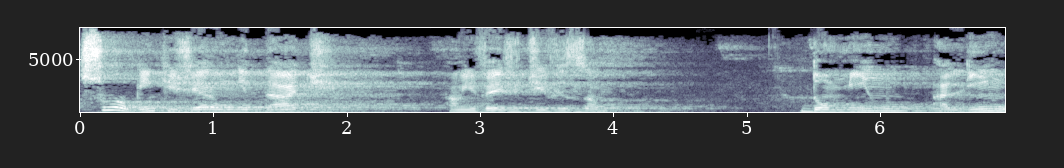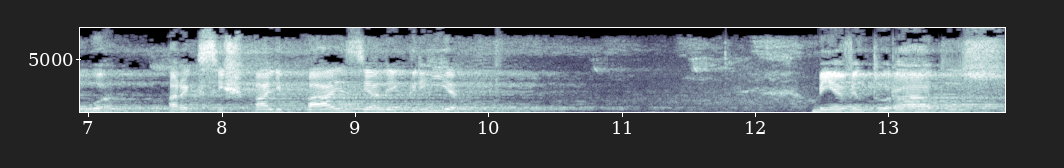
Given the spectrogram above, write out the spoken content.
Sou alguém que gera unidade ao invés de divisão. Domino a língua para que se espalhe paz e alegria. Bem-aventurados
